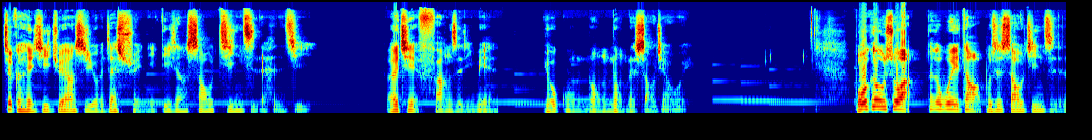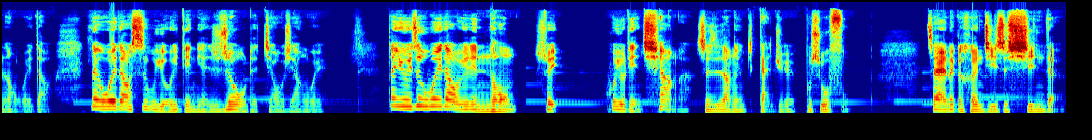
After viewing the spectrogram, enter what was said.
这个痕迹就像是有人在水泥地上烧金子的痕迹，而且房子里面有股浓浓的烧焦味。不过客户说啊，那个味道不是烧金子的那种味道，那个味道似乎有一点点肉的焦香味。但由于这个味道有点浓，所以会有点呛啊，甚至让人感觉不舒服。再来那个痕迹是新的，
